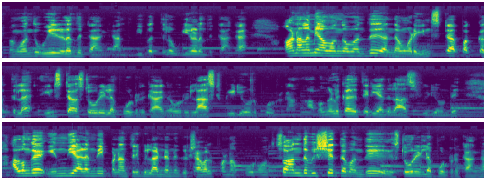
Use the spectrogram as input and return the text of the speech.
இவங்க வந்து உயிர் இழந்துட்டாங்க அந்த விபத்தில் உயிரிழந்துட்டாங்க. ஆனாலுமே அவங்க வந்து அந்த அவங்களோட இன்ஸ்டா பக்கத்தில் இன்ஸ்டா ஸ்டோரியில் போட்டிருக்காங்க. ஒரு லாஸ்ட் வீடியோ ஒன்று போட்டிருக்காங்க. அவங்களுக்கு அது தெரியாத லாஸ்ட் வீடியோ ஒன்று அவங்க இந்தியாவிலேருந்து இப்போ நான் திருப்பி லண்டனுக்கு ட்ராவல் பண்ண போகிறோம் ஸோ அந்த விஷயத்தை வந்து ஸ்டோரியில் போட்டிருக்காங்க.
